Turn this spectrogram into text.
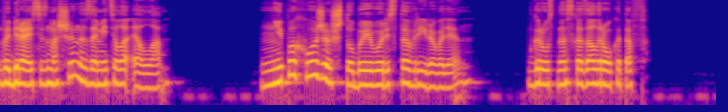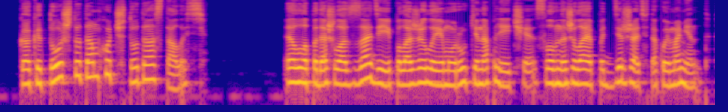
Выбираясь из машины, заметила Элла. «Не похоже, чтобы его реставрировали», — грустно сказал Рокотов как и то, что там хоть что-то осталось. Элла подошла сзади и положила ему руки на плечи, словно желая поддержать в такой момент.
